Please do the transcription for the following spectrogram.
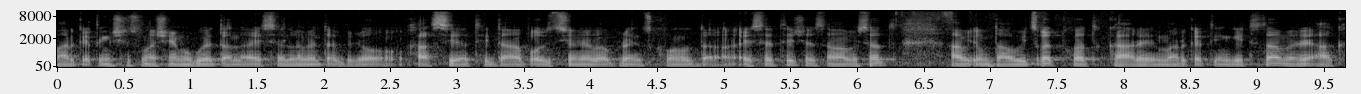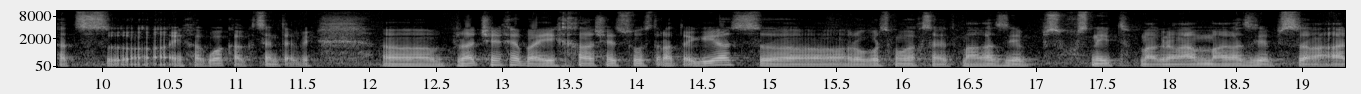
მარკეტინგში უნდა შემოგვეტანა ეს ელემენტები, რომ ხასიათი და პოზიციონირება ბრენდს ქონოდა ესეთი, შესაბამისად, ამიტომ დავიწყეთ თქვა გარე მარკეტინგით და მე აქაც ეხა გვაქვს აქცენტები. რაც შეეხება ეხა შეცვლის სტრატეგიას, როგორც მოგახსენეთ, მაღაზიებს ხსნით, მაგრამ ამ მაღაზიებს არ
